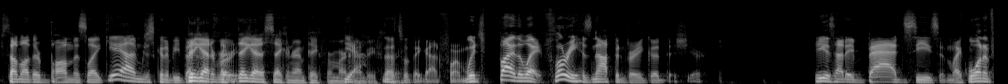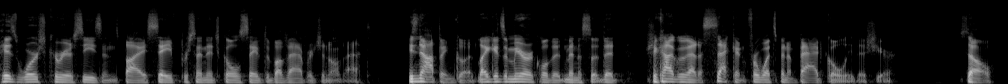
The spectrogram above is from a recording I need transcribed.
some other bum is like, "Yeah, I'm just going to be better." They got a they got a second round pick for Marc yeah, Andre Fleury. that's what they got for him. Which, by the way, Fleury has not been very good this year. He has had a bad season, like one of his worst career seasons by save percentage, goals saved above average, and all that. He's not been good. Like it's a miracle that Minnesota, that Chicago got a second for what's been a bad goalie this year. So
